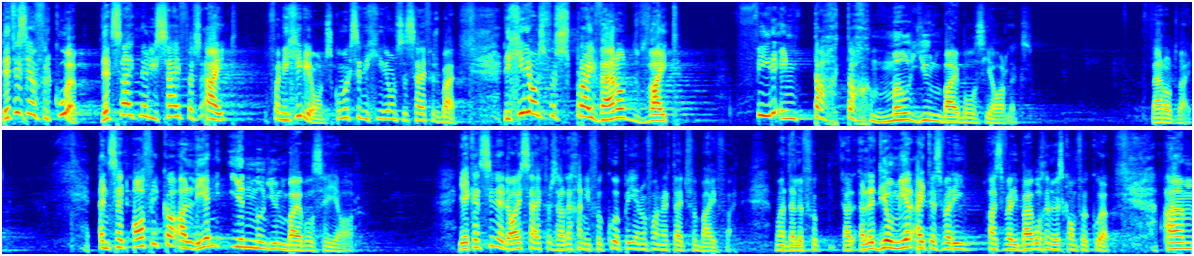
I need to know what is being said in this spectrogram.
Dit is nou verkoop. Dit sluit nou die syfers uit van die Gideons. Kom ek sê die Gideons se syfers by. Die Gideons versprei wêreldwyd 84 miljoen Bybels jaarliks. Wêreldwyd. In Suid-Afrika alleen 1 miljoen Bybels per jaar. Jy kan sien dat daai syfers, hulle gaan die verkope een of ander tyd verbyvat, want hulle hulle deel meer uit as wat die as wat die Bybelgenootskap verkoop. Um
